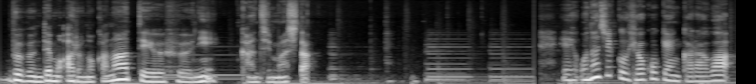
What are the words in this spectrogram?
部分でもあるのかなっていう風に感じました。えー、同じく兵庫県からは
